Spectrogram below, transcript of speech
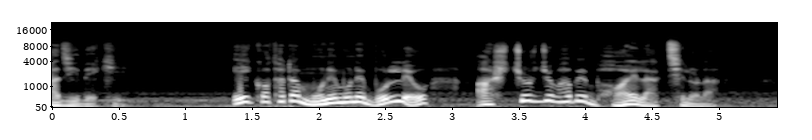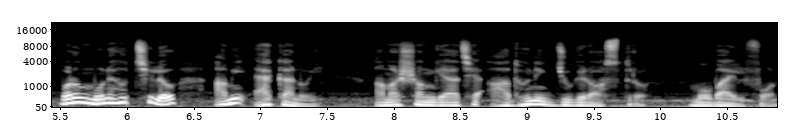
আজই দেখি। এই কথাটা মনে মনে বললেও আশ্চর্যভাবে ভয় লাগছিল না, বরং মনে হচ্ছিল আমি একা নই, আমার সঙ্গে আছে আধুনিক যুগের অস্ত্র, মোবাইল ফোন।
